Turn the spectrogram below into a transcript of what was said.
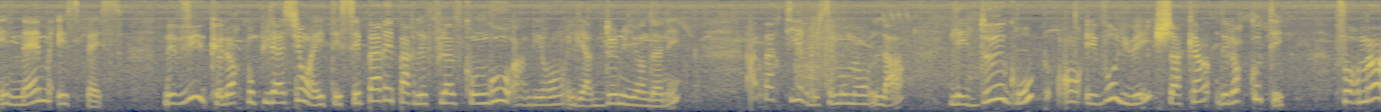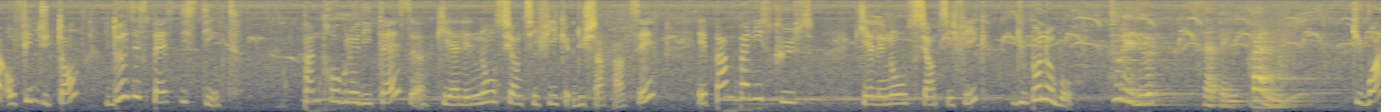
et même espèce. Mais vu que leur population a été séparée par le fleuve Congo environ il y a 2 millions d'années, à partir de ces moments-là, les deux groupes ont évolué chacun de leur côté, formant au fil du temps deux espèces distinctes. Pantroglodites, qui est le nom scientifique du chimpanzé, et Pampaniscus, qui est le nom scientifique du bonobo. Tous les deux s'appellent Pan. Tu vois,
